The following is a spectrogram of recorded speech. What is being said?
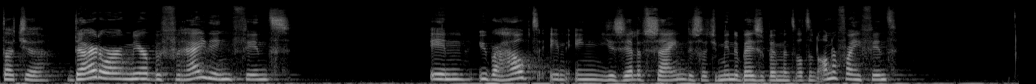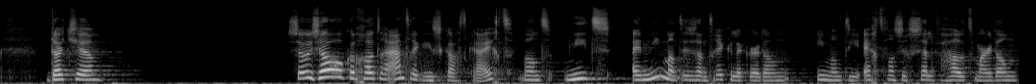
Dat je daardoor meer bevrijding vindt in überhaupt in, in jezelf zijn. Dus dat je minder bezig bent met wat een ander van je vindt. Dat je sowieso ook een grotere aantrekkingskracht krijgt. Want niets en niemand is aantrekkelijker dan iemand die echt van zichzelf houdt, maar dan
